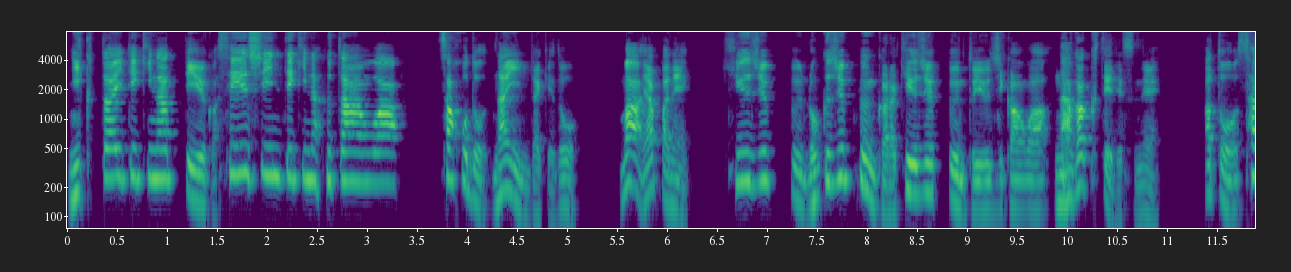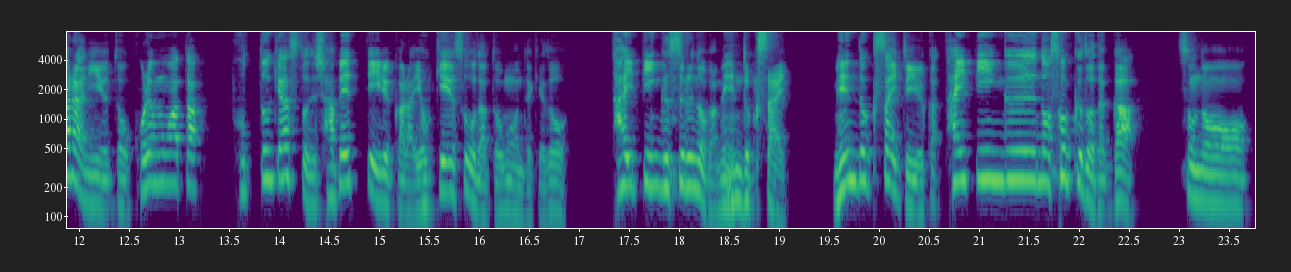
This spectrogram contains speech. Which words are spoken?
肉体的なっていうか、精神的な負担はさほどないんだけど、まあやっぱね、90分、60分から90分という時間は長くてですね。あと、さらに言うと、これもまた、ポッドキャストで喋っているから余計そうだと思うんだけど、タイピングするのがめんどくさい。めんどくさいというか、タイピングの速度が、その、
